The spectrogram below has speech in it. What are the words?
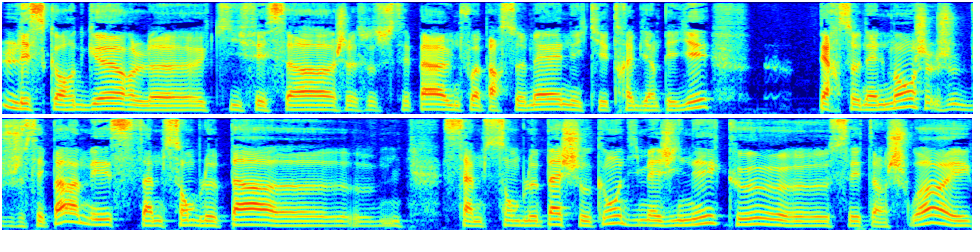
L'escort girl qui fait ça, je, je sais pas, une fois par semaine et qui est très bien payée personnellement, je, je, sais pas, mais ça me semble pas, euh, ça me semble pas choquant d'imaginer que euh, c'est un choix et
